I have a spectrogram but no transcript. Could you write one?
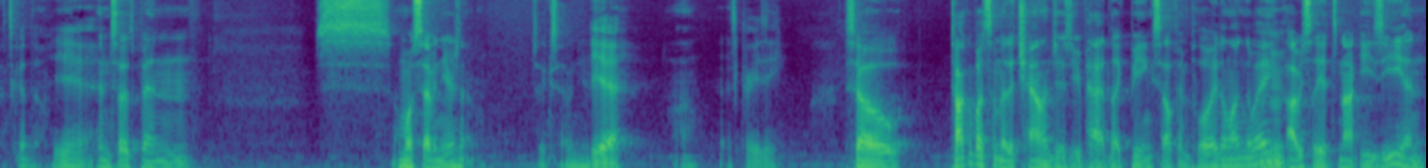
that's good though. Yeah. And so it's been s- almost seven years now, six, seven years. Yeah. Wow. That's crazy. So, talk about some of the challenges you've had, like being self-employed along the way. Mhm. Obviously, it's not easy, and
